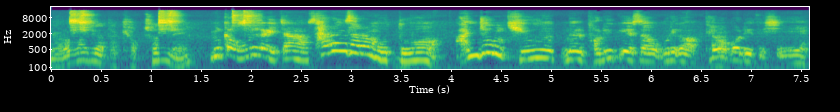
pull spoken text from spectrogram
여러 가지가 다 겹쳤네. 그러니까 우리가 있잖아. 사는 사람 옷도 안 좋은 기운을 버리기 위해서 우리가 태워버리듯이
